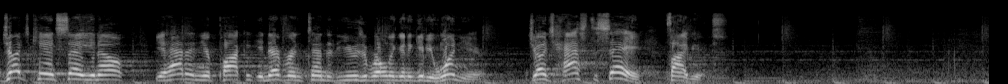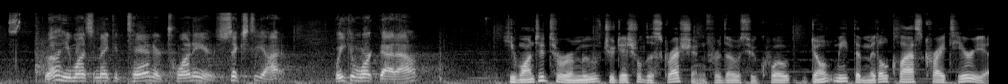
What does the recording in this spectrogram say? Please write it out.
Judge can't say, you know, you had it in your pocket, you never intended to use it, we're only going to give you one year. Judge has to say five years. Well, he wants to make it 10 or 20 or 60. I, we can work that out. He wanted to remove judicial discretion for those who, quote, don't meet the middle class criteria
